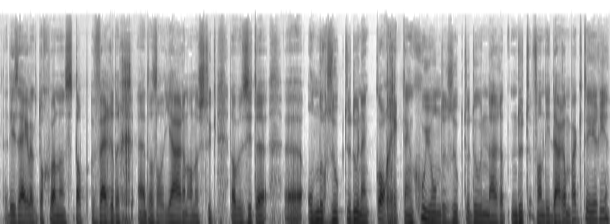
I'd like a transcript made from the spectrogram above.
dat is eigenlijk toch wel een stap verder. En dat is al jaren aan een stuk dat we zitten eh, onderzoek te doen en correct en goed onderzoek te doen naar het nut van die darmbacteriën.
